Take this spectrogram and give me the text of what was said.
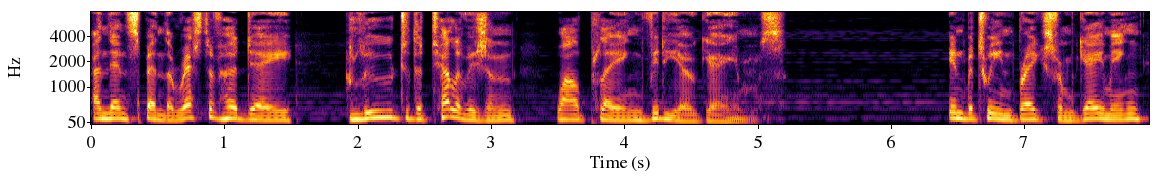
and then spend the rest of her day glued to the television while playing video games. In between breaks from gaming,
